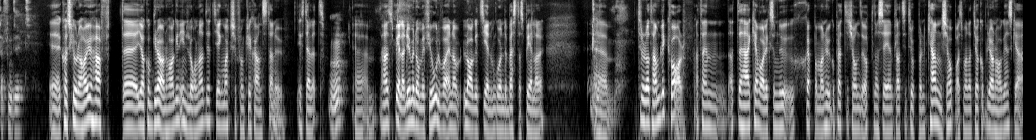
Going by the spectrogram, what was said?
definitivt eh, Karlskrona har ju haft eh, Jakob Grönhagen inlånad ett gäng matcher från Kristianstad nu istället mm. eh, Han spelade ju med dem i fjol, var en av lagets genomgående bästa spelare mm. Tror du att han blir kvar? Att, han, att det här kan vara liksom nu skeppar man Hugo Pettersson, det öppnar sig en plats i truppen Kanske hoppas man att Jakob Grönhagen ska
